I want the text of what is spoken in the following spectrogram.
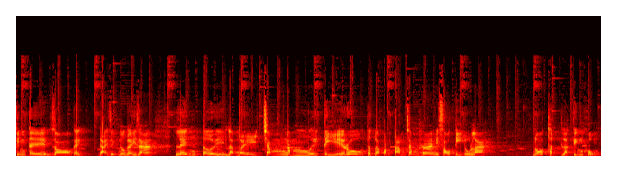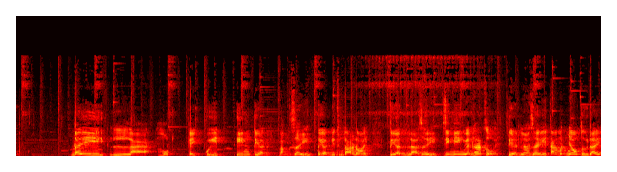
kinh tế do cái đại dịch nó gây ra, lên tới là 750 tỷ euro, tức là khoảng 826 tỷ đô la. Nó thật là kinh khủng. Đây là một cái quỹ in tiền bằng giấy, tiền như chúng ta đã nói tiền là giấy Jimmy Nguyễn hát rồi. Tiền là giấy ta mất nhau từ đây.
